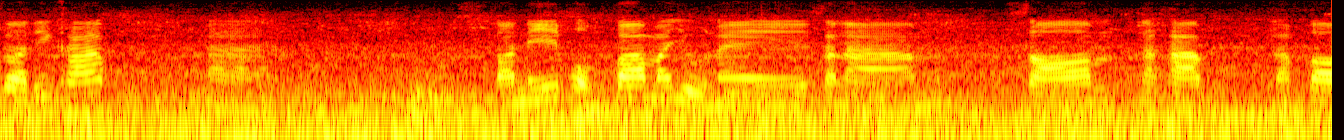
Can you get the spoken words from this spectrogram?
สวัสดีครับอตอนนี้ผมก็มาอยู่ในสนามซ้อมนะครับ แล้วก็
